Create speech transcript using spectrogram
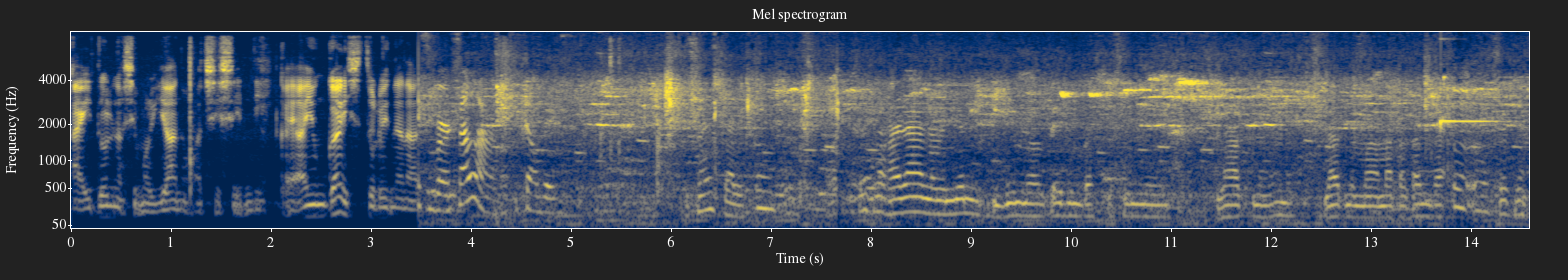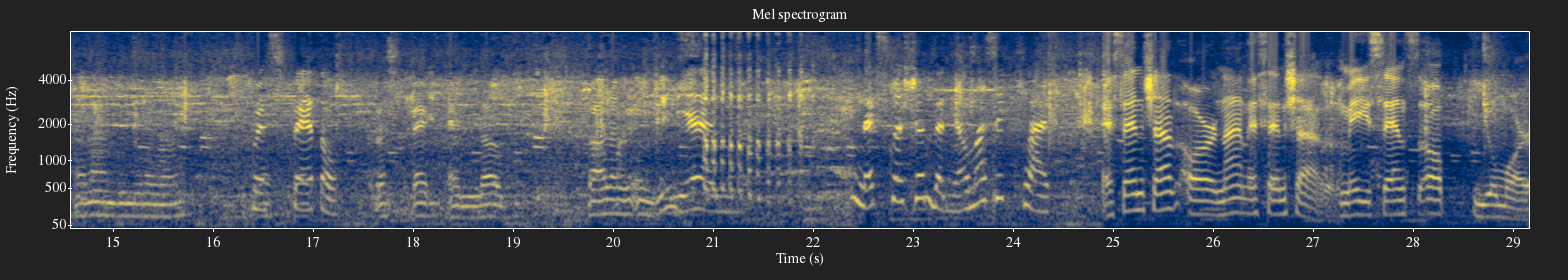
idol na si Mariano at si Cindy. Kaya ayun guys, tuloy na natin. Vice versa lang. Ikaw. Essential. Siyempre, kailangan naman yun. Hindi mo naman pwedeng bastusin yung lahat ng ano, lahat ng mga matatanda. Mm-mm. Siyempre, kailangan din nila ng Respeto. respect, and love. Talaga English. Yes. Next question, Daniel Masik Flat. Essential or non-essential? May sense of humor.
